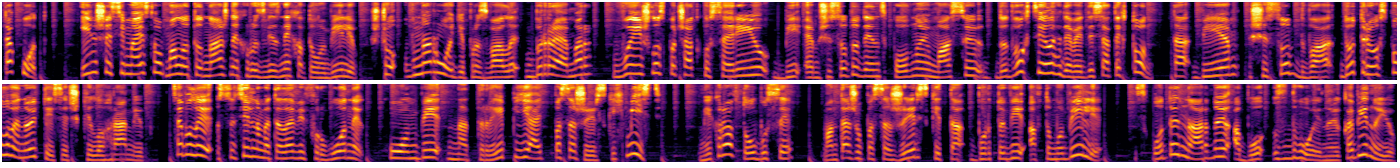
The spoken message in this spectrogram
Так от, інше сімейство малотонажних розвізних автомобілів, що в народі прозвали Бремер, вийшло спочатку серією BM601 з повною масою до 2,9 тонн та BM602 до 3,5 тисяч кілограмів. Це були суцільно-металеві фургони комбі на 3-5 пасажирських місць, мікроавтобуси, вантажопасажирські та бортові автомобілі з одинарною або здвоєною кабіною,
